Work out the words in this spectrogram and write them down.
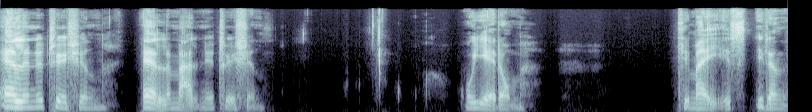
eller nutrition eller malnutrition. Och ge dem till mig i den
